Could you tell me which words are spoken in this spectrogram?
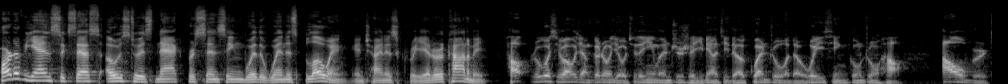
Part of Yan's success owes to his knack for sensing where the wind is blowing in China's creator economy. 好，如果喜欢我讲各种有趣的英文知识，一定要记得关注我的微信公众号 Albert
